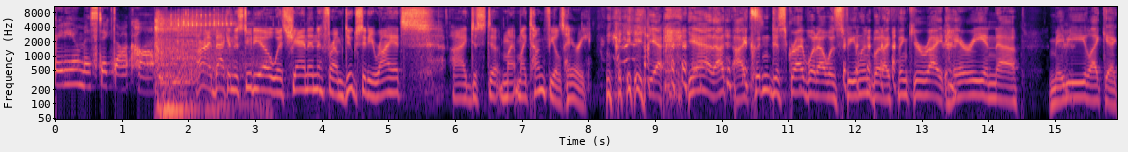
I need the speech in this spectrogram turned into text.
RadioMystic.com. All right, back in the studio with Shannon from Duke City Riots. I just, uh, my, my tongue feels hairy. yeah, yeah. That I couldn't describe what I was feeling, but I think you're right. Hairy and uh, maybe like a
